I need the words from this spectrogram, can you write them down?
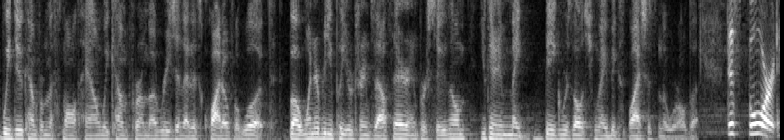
we do come from a small town. We come from a region that is quite overlooked. But whenever you put your dreams out there and pursue them, you can make big results. You can make big splashes in the world. This board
